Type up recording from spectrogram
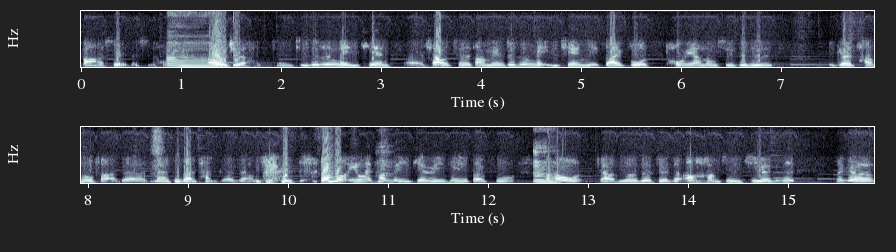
八岁的时候，然后我觉得很神奇，就是每一天呃校车上面，就是每一天也在播同样东西，就是。一个长头发的男生在唱歌这样子，然后因为他每一天每一天也在播，然后我小时候就觉得哦好神奇啊，就是这个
